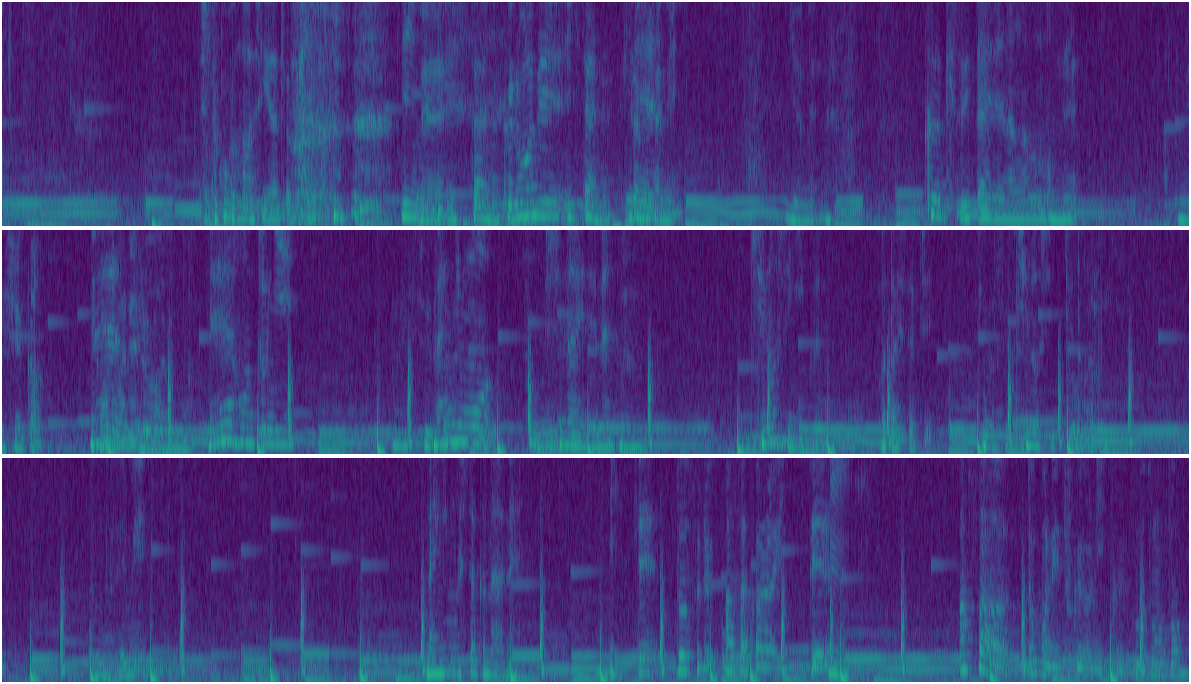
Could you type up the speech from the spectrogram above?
首都高の話になっちゃった。いいね。行きたいね。車で行きたいね。久々に、いいよね。空気吸いたいね長野の。ね。ねあと2週間、頑張れるわでも。ね本当に。何もしないでね。う。ん。茅野市に行く。私たち。茅野市っていうところに何もしたくないよね。行ってどうする？朝から行って、うん。朝どこに着くように行く？松本？う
